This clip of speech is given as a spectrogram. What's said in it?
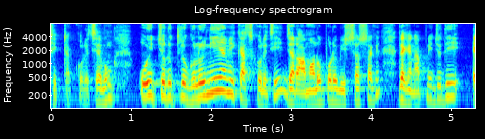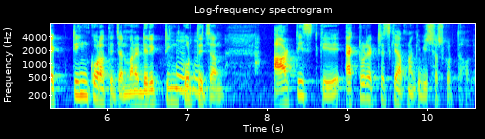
ঠিকঠাক করেছে। এবং ওই চরিত্রগুলো নিয়ে আমি কাজ করেছি যারা আমার উপরে বিশ্বাস রাখে। দেখেন আপনি যদি অ্যাক্টিং করাতে চান মানে ডিরেক্টিং করতে চান আর্টিস্টকে অ্যাক্টর অ্যাক্ট্রেসকে আপনাকে বিশ্বাস করতে হবে।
